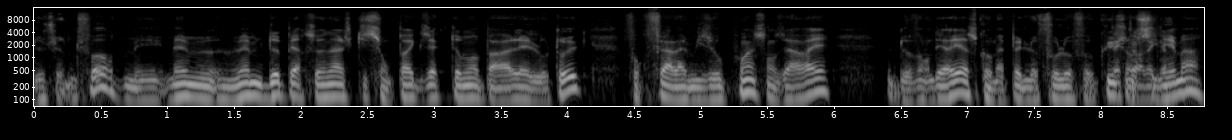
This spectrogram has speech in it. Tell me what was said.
de John Ford, mais même, même deux personnages qui sont pas exactement parallèles au truc, faut refaire la mise au point sans arrêt, devant derrière, ce qu'on appelle le follow focus en cinéma.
